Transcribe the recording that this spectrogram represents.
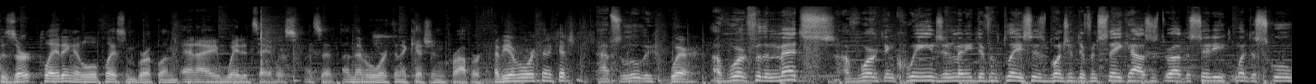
Dessert plating at a little place in Brooklyn, and I waited tables. That's it. I've never worked in a kitchen proper. Have you ever worked in a kitchen? Absolutely. Where? I've worked for the Mets. I've worked in Queens in many different places, a bunch of different steakhouses throughout the city. Went to school,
